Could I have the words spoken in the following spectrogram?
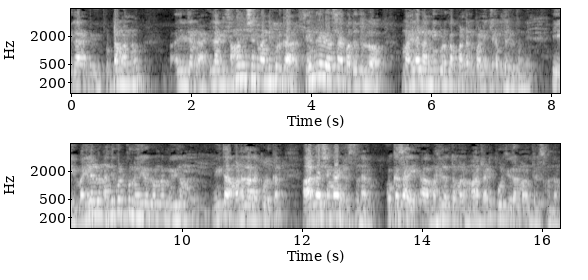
ఇలాంటివి పుట్టమన్ను అదేవిధంగా ఇలాంటి సంబంధించినటువంటి కూడా సేంద్రియ వ్యవసాయ పద్ధతుల్లో మహిళలు అన్ని కూడా పంటలు పండించడం జరుగుతుంది. ఈ మహిళలు నందికొట్కు నియోజకవర్గంలో వివిధ మిగతా మండలాలకు కూడా ఆదర్శంగా నిలుస్తున్నారు. ఒక్కసారి ఆ మహిళలతో మనం మాట్లాడి పూర్తి వివరాలు మనం తెలుసుకుందాం.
